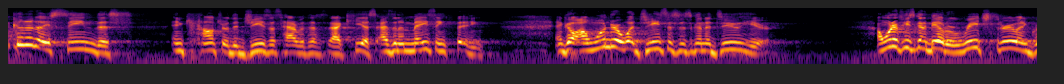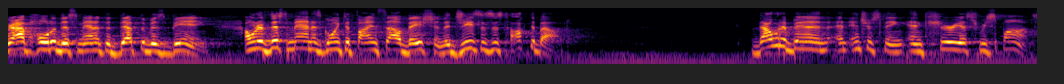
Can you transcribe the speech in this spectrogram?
couldn't they seen this encounter that Jesus had with Zacchaeus as an amazing thing and go, I wonder what Jesus is going to do here. I wonder if he's going to be able to reach through and grab hold of this man at the depth of his being. I wonder if this man is going to find salvation that Jesus has talked about. That would have been an interesting and curious response.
